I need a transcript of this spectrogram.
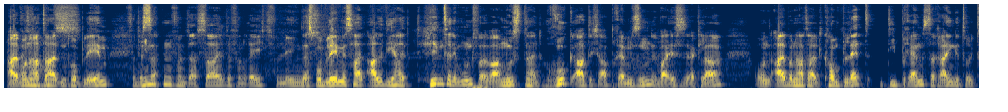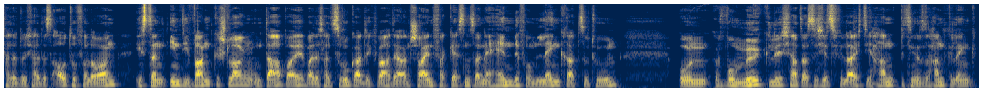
Albon also hatte halt ein Problem. Von hinten, von der Seite, von rechts, von links. Das Problem ist halt, alle, die halt hinter dem Unfall waren, mussten halt ruckartig abbremsen, weil ist es ja klar. Und Albon hat halt komplett die Bremse reingedrückt, hat er durch halt das Auto verloren, ist dann in die Wand geschlagen und dabei, weil es halt so ruckartig war, hat er anscheinend vergessen, seine Hände vom Lenkrad zu tun und womöglich hat er sich jetzt vielleicht die Hand bzw. Handgelenk,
